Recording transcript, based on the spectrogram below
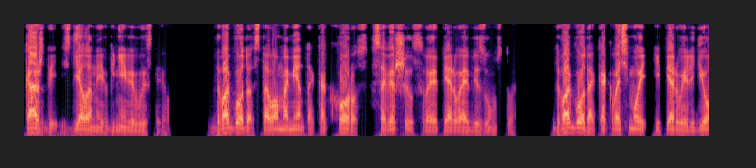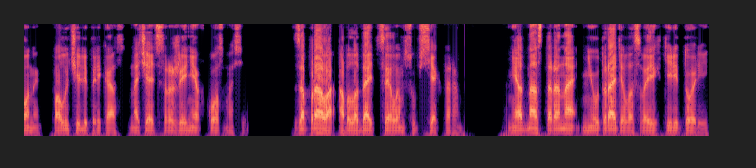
каждый сделанный в гневе выстрел. Два года с того момента, как Хорус совершил свое первое безумство. Два года, как Восьмой и Первый легионы получили приказ начать сражение в космосе за право обладать целым субсектором. Ни одна сторона не утратила своих территорий,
